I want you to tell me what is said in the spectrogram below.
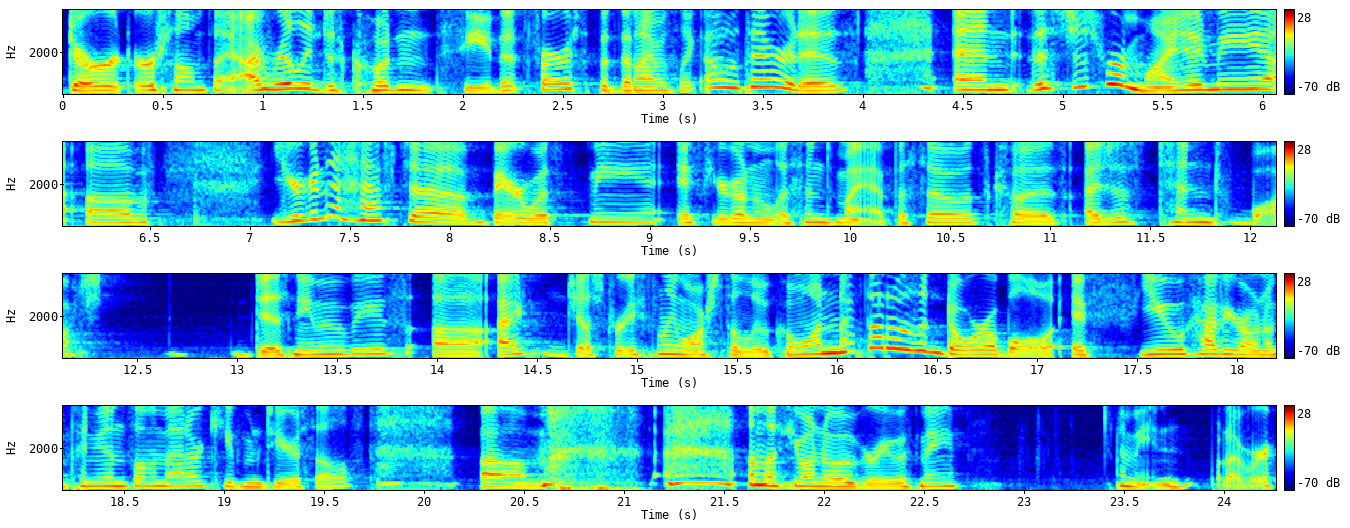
dirt or something. I really just couldn't see it at first, but then I was like, "Oh, there it is." And this just reminded me of you're going to have to bear with me if you're going to listen to my episodes because I just tend to watch Disney movies. Uh, I just recently watched the Luca one and I thought it was adorable. If you have your own opinions on the matter, keep them to yourself. Um, unless you want to agree with me. I mean, whatever.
